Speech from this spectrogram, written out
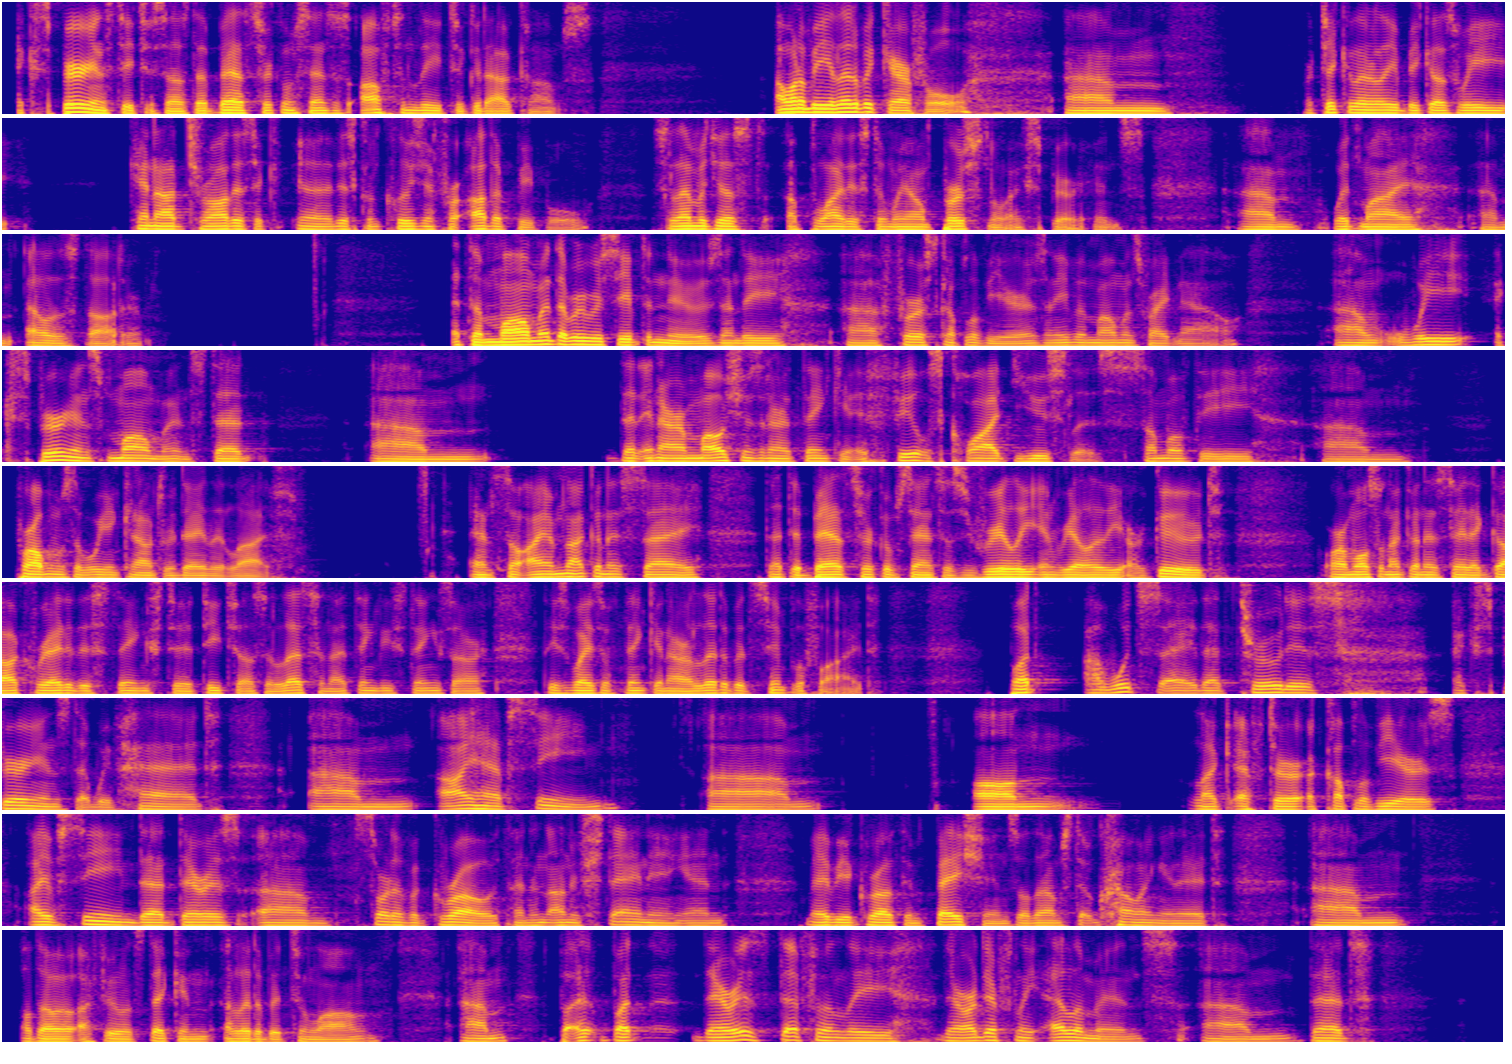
Experience teaches us that bad circumstances often lead to good outcomes. I want to be a little bit careful um, particularly because we cannot draw this uh, this conclusion for other people. So let me just apply this to my own personal experience um, with my um, eldest daughter. At the moment that we received the news, and the uh, first couple of years, and even moments right now, um, we experience moments that um, that in our emotions and our thinking, it feels quite useless. Some of the um, problems that we encounter in daily life. And so I am not going to say that the bad circumstances really in reality are good, or I'm also not going to say that God created these things to teach us a lesson. I think these things are, these ways of thinking are a little bit simplified. But I would say that through this experience that we've had, um, I have seen um, on like after a couple of years I've seen that there is um, sort of a growth and an understanding and maybe a growth in patience, although I'm still growing in it. Um, although I feel it's taken a little bit too long. Um, but but there is definitely there are definitely elements um, that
